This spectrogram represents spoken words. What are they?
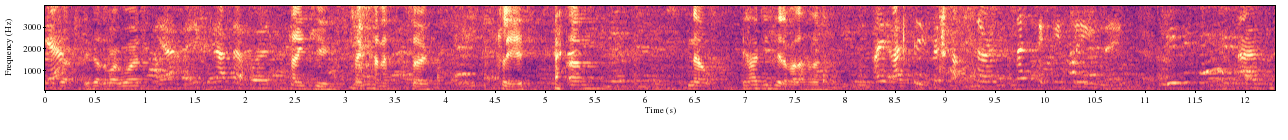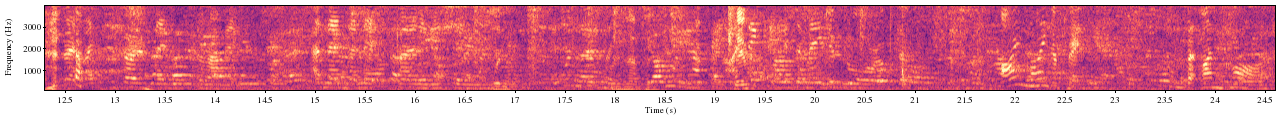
Yeah. Is that, is that the right word? Yeah, you can have that word. Thank you. Thanks, Hannah. So cleared. Um, now, how do you feel about it, Hannah? I, I think the cups are aesthetically pleasing. Um, but I prefer if they were ceramic. And then the lip burning issue. Wouldn't, wouldn't happen. I think it is a major flaw of the. I liked it, but I'm hard.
